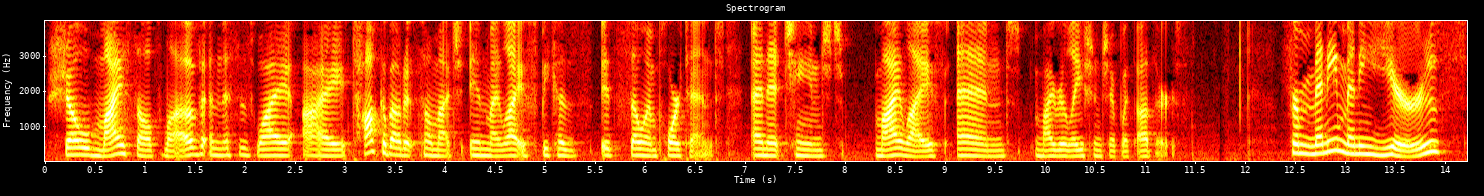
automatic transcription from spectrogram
show my self love, and this is why I talk about it so much in my life because it's so important and it changed my life and my relationship with others. For many, many years,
